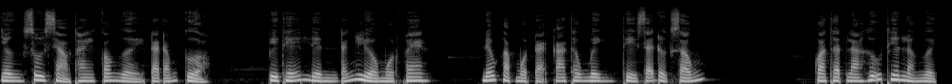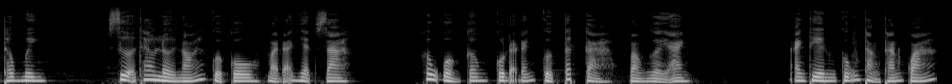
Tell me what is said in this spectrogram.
Nhưng xui xảo thay có người đã đóng cửa. Vì thế liền đánh liều một phen. Nếu gặp một đại ca thông minh thì sẽ được sống. Quả thật là Hữu Thiên là người thông minh. Dựa theo lời nói của cô mà đã nhận ra. Không uổng công cô đã đánh cược tất cả vào người anh. Anh Thiên cũng thẳng thắn quá.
